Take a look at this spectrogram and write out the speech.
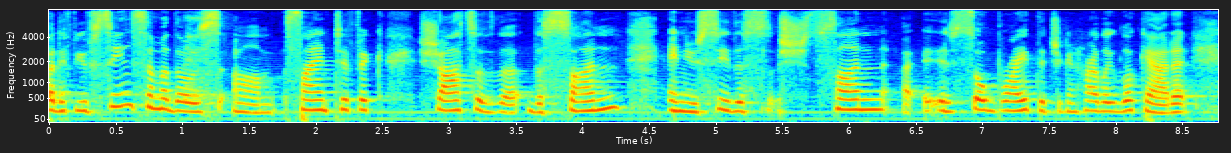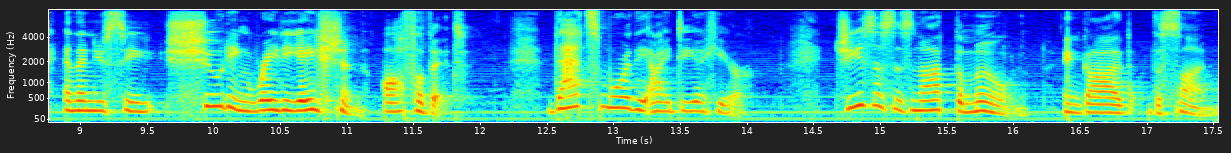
But if you've seen some of those um, scientific shots of the, the sun, and you see the sun uh, is so bright that you can hardly look at it, and then you see shooting radiation off of it, that's more the idea here. Jesus is not the moon and God the sun.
